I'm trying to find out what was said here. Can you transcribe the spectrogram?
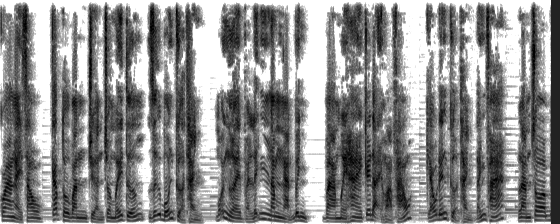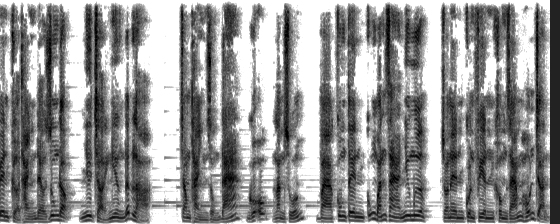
Qua ngày sau, cáp tô văn chuyển cho mấy tướng giữ bốn cửa thành, mỗi người phải lĩnh năm ngàn binh và mười hai cái đại hỏa pháo kéo đến cửa thành đánh phá, làm cho bên cửa thành đều rung động như trời nghiêng đất lở. Trong thành dùng đá, gỗ lăn xuống và cung tên cũng bắn ra như mưa, cho nên quân phiên không dám hỗn trận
